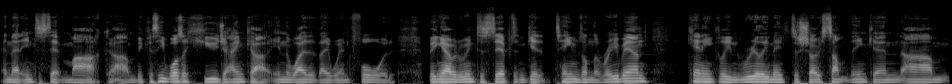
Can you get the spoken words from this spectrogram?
and that intercept mark um, because he was a huge anchor in the way that they went forward. Being able to intercept and get teams on the rebound, Ken Hinkley really needs to show something. And um,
